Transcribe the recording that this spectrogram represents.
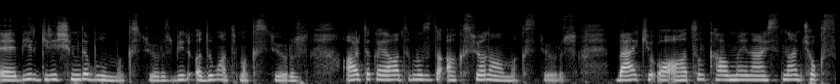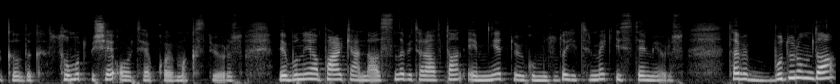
E, bir girişimde bulunmak istiyoruz. Bir adım atmak istiyoruz. Artık hayatımızda aksiyon almak istiyoruz. Belki o atıl kalma enerjisinden çok sıkıldık. Somut bir şey ortaya koymak istiyoruz. Ve bunu yaparken de aslında bir taraftan emniyet duygumuzu da yitirmek istemiyoruz. Tabi bu durumda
